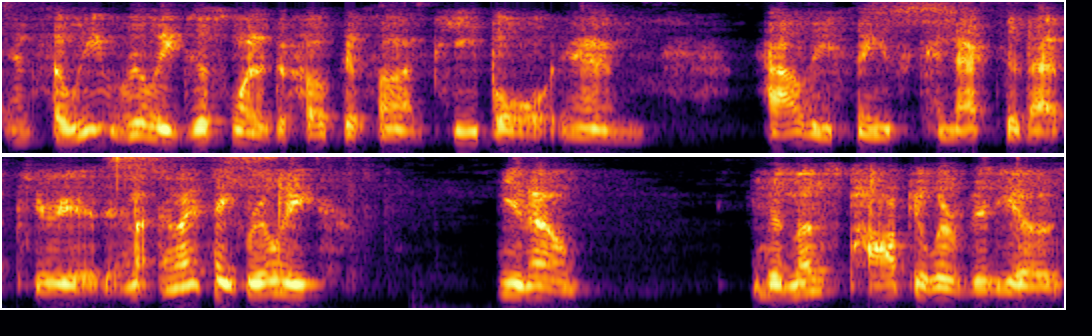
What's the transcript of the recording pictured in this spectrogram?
And so we really just wanted to focus on people and how these things connect to that period. And, and I think really, you know, the most popular videos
